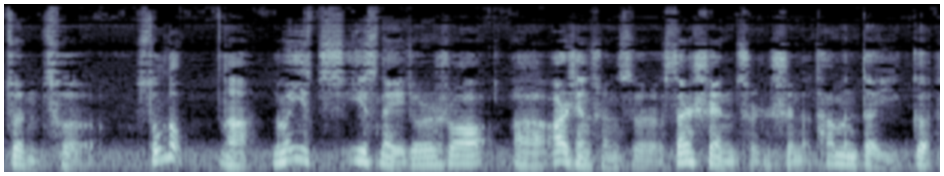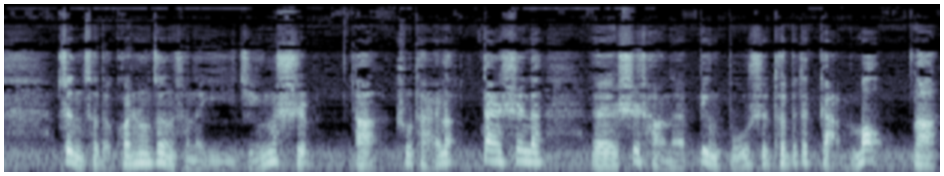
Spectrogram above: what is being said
政策。松动啊，那么意思意思呢，也就是说，呃，二线城市、三线城市呢，他们的一个政策的宽松政策呢，已经是啊出台了，但是呢，呃，市场呢并不是特别的感冒啊，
